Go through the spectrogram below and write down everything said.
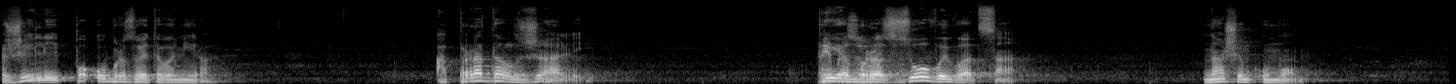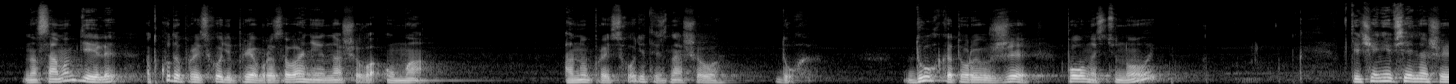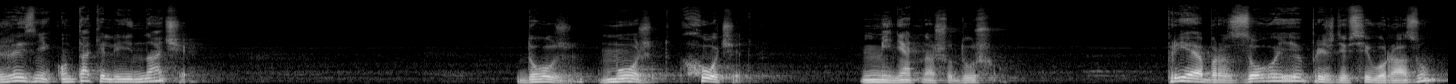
жили по образу этого мира, а продолжали преобразовываться нашим умом. На самом деле, откуда происходит преобразование нашего ума? Оно происходит из нашего духа. Дух, который уже полностью новый, течение всей нашей жизни, он так или иначе должен, может, хочет менять нашу душу, преобразовывая прежде всего разум –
